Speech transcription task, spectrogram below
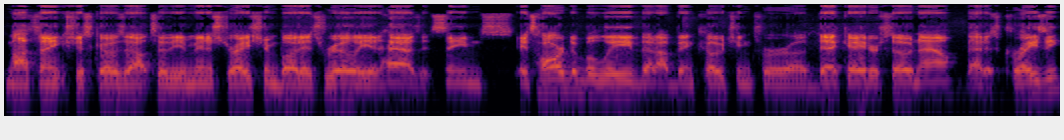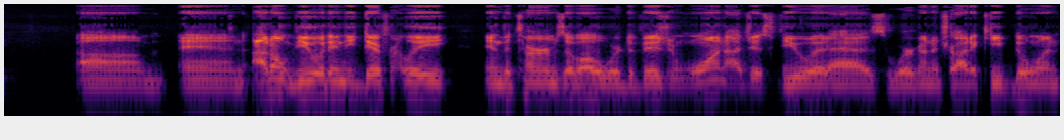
my thanks just goes out to the administration. But it's really it has it seems it's hard to believe that I've been coaching for a decade or so now. That is crazy. Um, and I don't view it any differently in the terms of, oh, we're Division One. I. Just view it as we're going to try to keep doing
